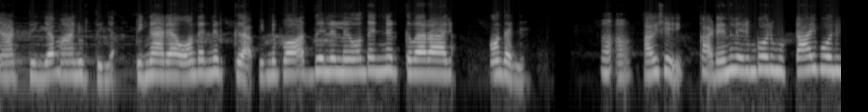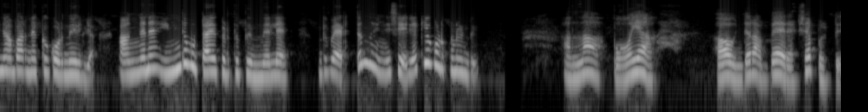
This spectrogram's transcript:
ഞാൻ എടുത്തില്ല മാൻ എടുത്തില്ല. പിന്നെ ആരാ? ഓൻ തന്നെ എടുക്കുക. പിന്നെ ഇപ്പൊ അതല്ലല്ലോ ഓൻ തന്നെ എടുക്കുക. വേറെ ആരും ഓൻ തന്നെ. അത് ശരി. കടയിൽ നിന്ന് വരുമ്പോൾ ഒരു മുട്ടായി പോലും ഞാൻ പറഞ്ഞൊക്കെ കൊടുന്നില്ല. അങ്ങനെ ഇന്റെ മുട്ടായി എടുത്ത് തിന്നല്ലേ? ഇത് വരട്ടെന്ന് ഇനി ശരിയാക്കി കൊടുക്കണുണ്ട്. അല്ല പോയാ. ആ എന്റെ റബ്ബേ രക്ഷപ്പെട്ട്.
